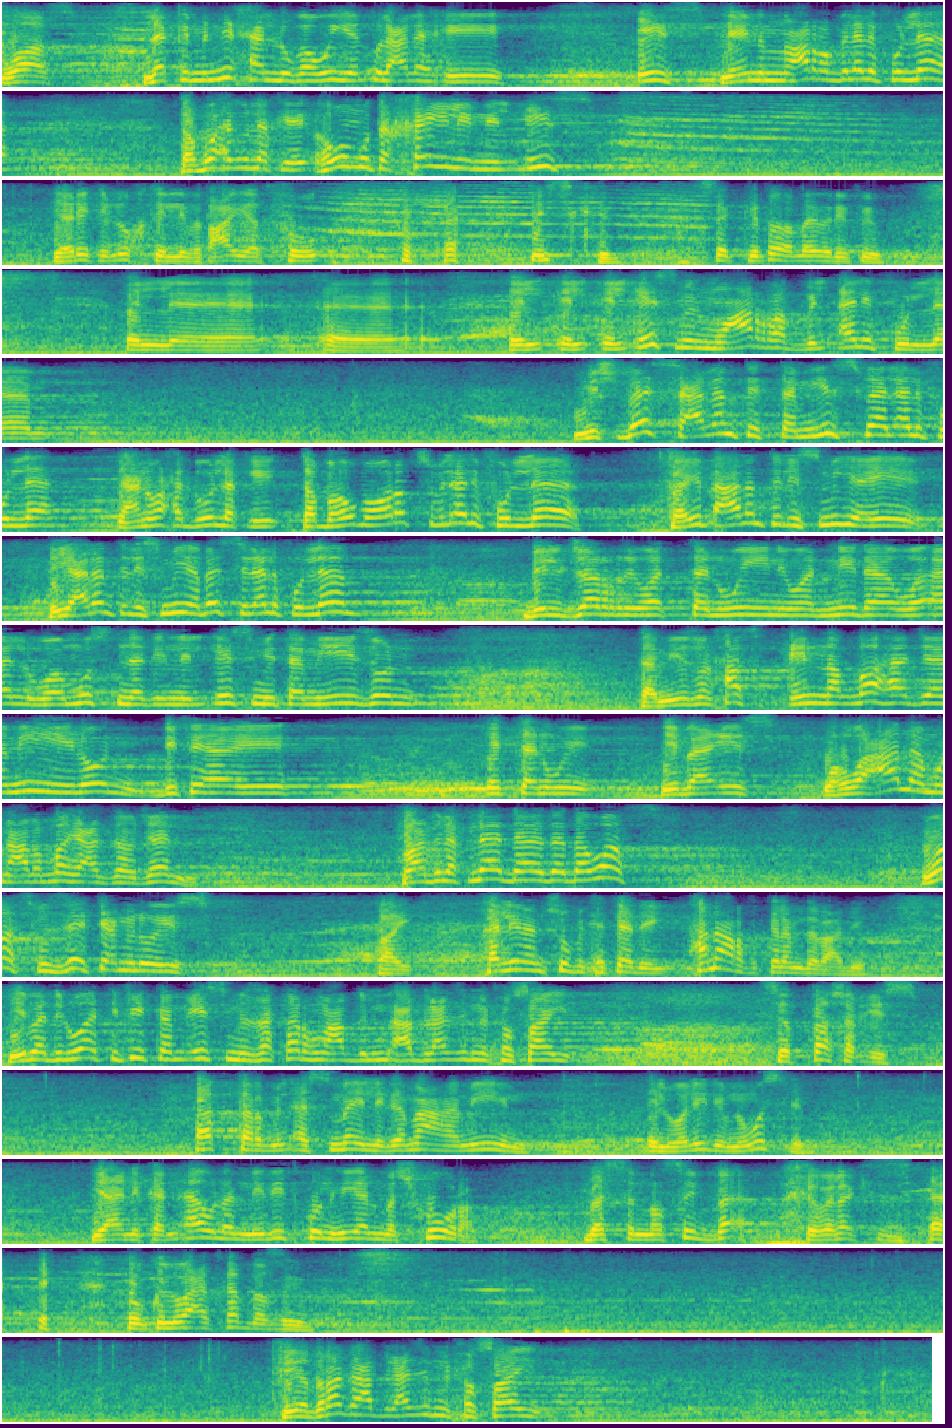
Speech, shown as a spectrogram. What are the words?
وصف. لكن من الناحية اللغوية نقول عليها إيه؟ اسم لأن معرب بالالف واللام طب واحد يقول لك إيه؟ هو متخيل إن الاسم يا ريت الأخت اللي بتعيط فوق. اسكت سكتوها الله يبارك فيكم. ال الاسم المعرب بالألف واللام مش بس علامة التمييز فيها الألف واللام. يعني واحد بيقول لك إيه؟ طب هو ما وردش بالألف واللام. فيبقى علامة الاسمية إيه؟ هي علامة الاسمية بس الألف واللام؟ بالجر والتنوين والندى وأل ومسند للاسم تمييز تمييز حصر. إن الله جميل. دي فيها إيه؟ التنوين. يبقى اسم وهو علم على الله عز وجل. فقعد لك لا ده ده ده وصف. وصف. إزاي تعملوا اسم طيب خلينا نشوف الحكاية دي. هنعرف الكلام ده بعدين. يبقى دلوقتي في كم اسم ذكرهم عبد عبد العزيز بن الحصين؟ 16 اسم. أكتر من الاسماء اللي جمعها مين؟ الوليد بن مسلم. يعني كان أولى إن دي تكون هي المشهورة. بس النصيب بقى بالك إزاي؟ وكل واحد خد نصيب. في إدراج عبد العزيز بن الحصين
